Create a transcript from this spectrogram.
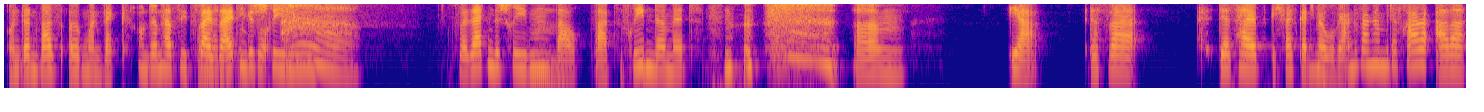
und dann war es irgendwann weg. Und dann hast du die zwei Seiten geschrieben. So, ah, zwei Seiten geschrieben, hm. war, war zufrieden damit. ähm, ja, das war deshalb, ich weiß gar nicht mehr, wo wir angefangen haben mit der Frage, aber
